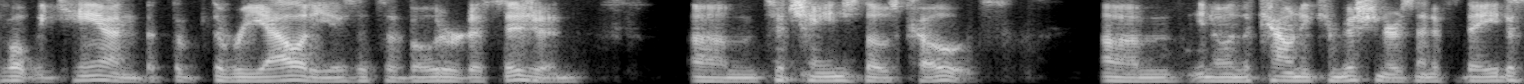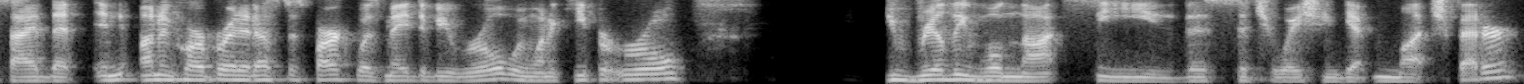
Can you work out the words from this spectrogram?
what we can. But the, the reality is it's a voter decision um, to change those codes. Um, you know, in the county commissioners. And if they decide that in unincorporated Estes Park was made to be rural, we want to keep it rural, you really will not see this situation get much better.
